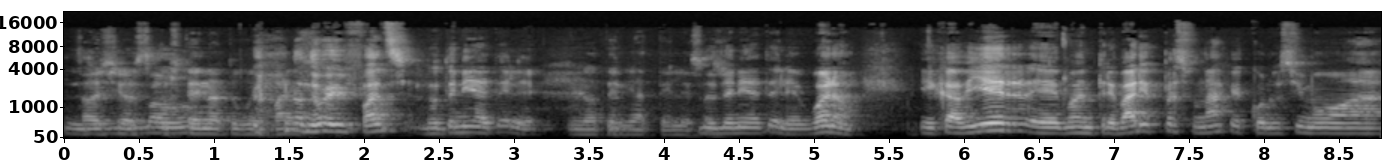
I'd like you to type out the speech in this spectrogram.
Entonces, si Vamos. usted no tuvo No infancia, tuve infancia, no tenía tele. no tenía tele. No tenía tele. Bueno, y Javier, eh, bueno, entre varios personajes conocimos a,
